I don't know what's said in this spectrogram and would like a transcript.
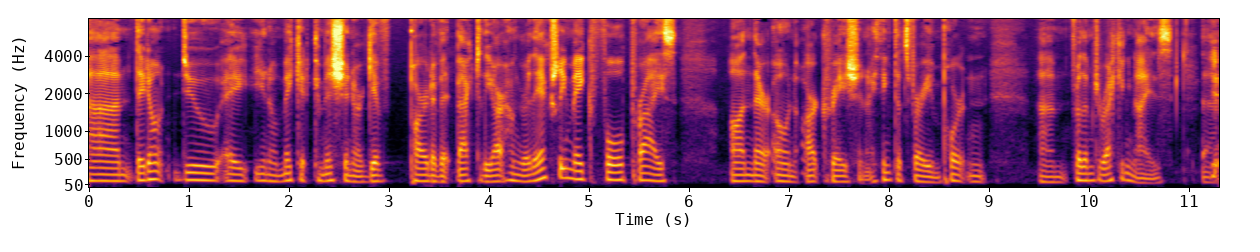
um, they don't do a you know make it commission or give part of it back to the Art Hunger. They actually make full price on their own art creation. I think that's very important um, for them to recognize that. Yeah.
